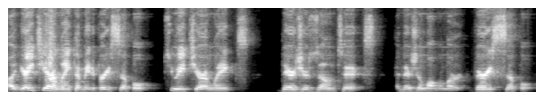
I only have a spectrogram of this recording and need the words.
Uh, your ATR link, I made it very simple. Two ATR links. There's your zone ticks, and there's your long alert. Very simple.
